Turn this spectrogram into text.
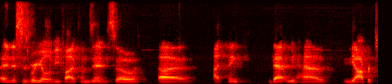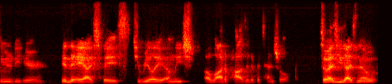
and this is where YOLO V5 comes in. So uh, I think that we have the opportunity here in the AI space to really unleash a lot of positive potential. So as you guys know,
